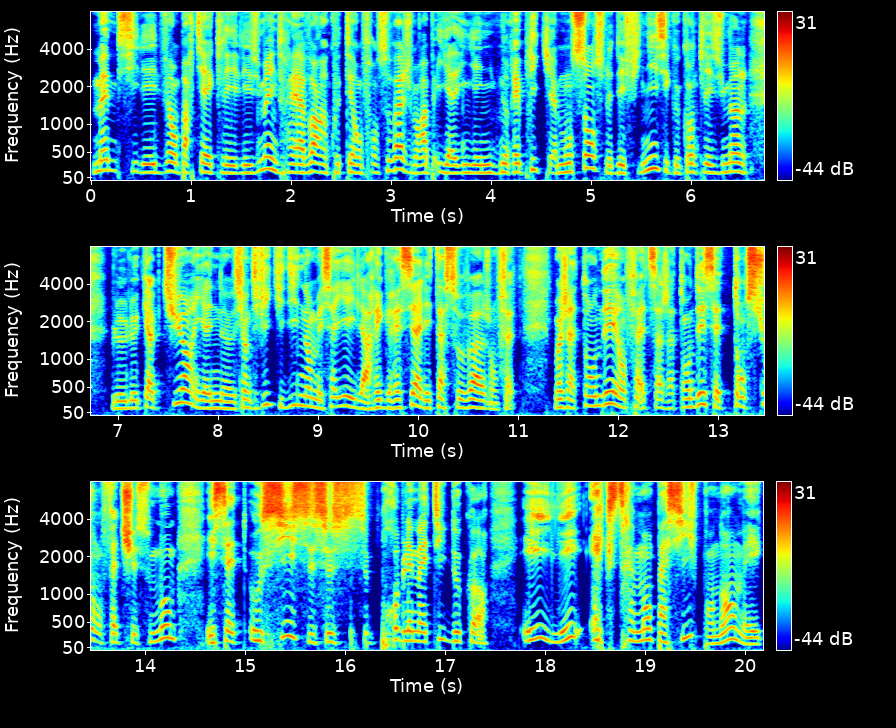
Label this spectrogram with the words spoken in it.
même s'il est élevé en partie avec les, humains, il devrait avoir un côté enfant sauvage. Je me rappelle, il y a, une réplique qui, à mon sens, le définit, c'est que quand les humains le capturent, il y a une scientifique qui dit non, mais ça y est, il a régressé à l'état sauvage, en fait. Moi, j'attendais, en fait, ça, j'attendais cette tension, en fait, chez ce môme, et cette, aussi, ce, problématique de corps. Et il est extrêmement passif pendant, mais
